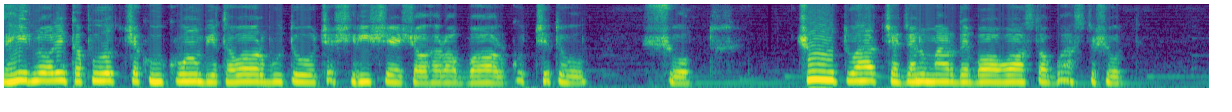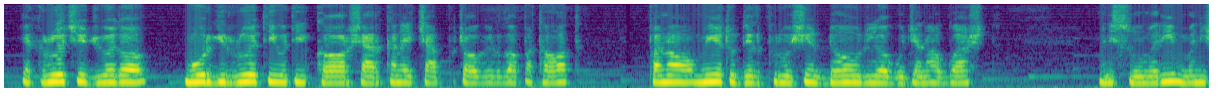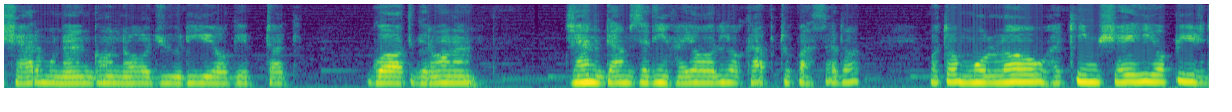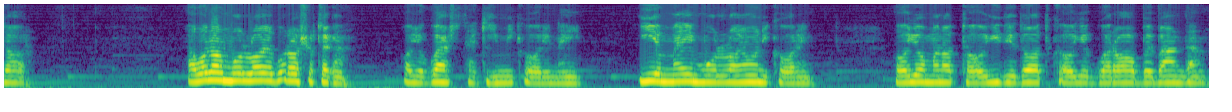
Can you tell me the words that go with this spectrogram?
زهیر نالین کپوت چه کوکوان بیتوار بود و چه شریش شاهرا بال کچت و شد. چون تو هد چه جن مرد با واسطا گوست شد. یک روچی جودا مرگی روتی وتی کار شرکنه چپ چاگردا پتات. پنا میتو دل پروشین دولیا گو جنا گوشت. منی سومری منی شهر مننگان ناجوری یا گبتگ گوات گرانند جن گم زدین حیالی یا کپتو پس داد و تا ملا و حکیم شهی یا پیش دار اولا ملای گرا شتگن آیا گوشت حکیمی کاری نه یه می ملایانی کارین. آیا منا تایید داد که آیا گرا ببندن؟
